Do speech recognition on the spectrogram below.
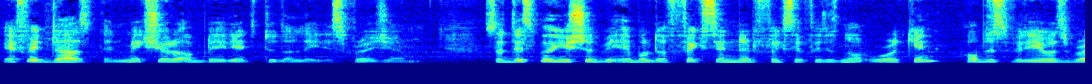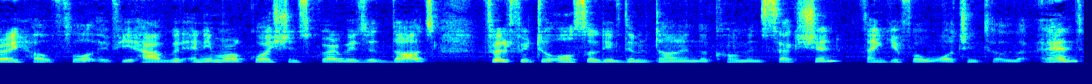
If it does then make sure to update it to the latest version. So this way you should be able to fix your netflix if it is not working. Hope this video was very helpful. If you have got any more questions queries or doubts feel free to also leave them down in the comment section. Thank you for watching till the end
